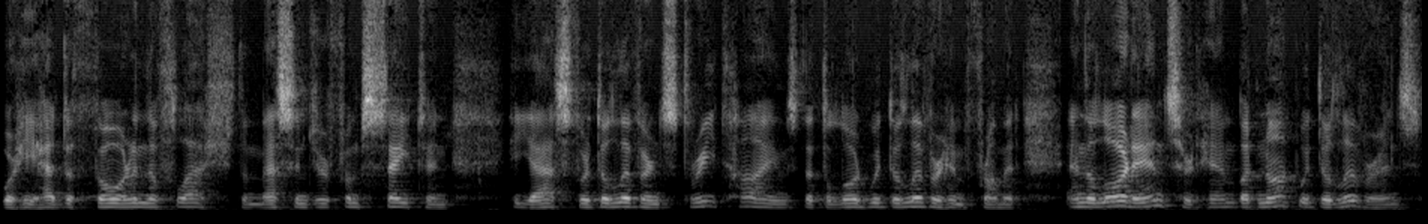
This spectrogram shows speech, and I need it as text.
where he had the thorn in the flesh, the messenger from Satan. He asked for deliverance three times that the Lord would deliver him from it. And the Lord answered him, but not with deliverance,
